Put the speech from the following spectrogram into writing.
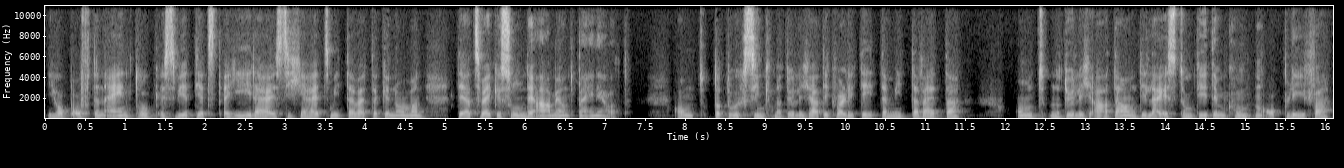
ich habe oft den Eindruck, es wird jetzt jeder als Sicherheitsmitarbeiter genommen, der zwei gesunde Arme und Beine hat. Und dadurch sinkt natürlich auch die Qualität der Mitarbeiter und natürlich auch dann die Leistung, die ich dem Kunden abliefer.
